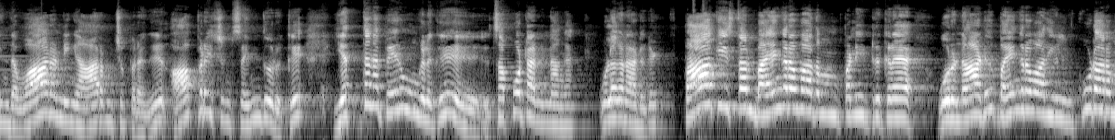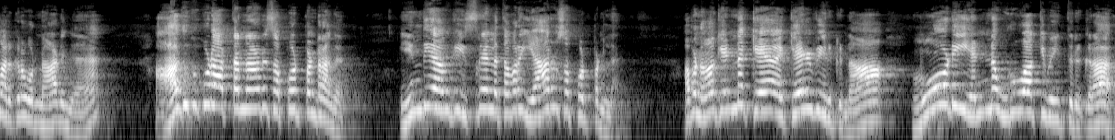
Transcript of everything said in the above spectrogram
இந்த வாரம் நீங்க ஆரம்பிச்ச பிறகு ஆபரேஷன் செந்தூருக்கு எத்தனை பேர் உங்களுக்கு சப்போர்ட்டா நின்னாங்க உலக நாடுகள்? பாகிஸ்தான் பயங்கரவாதம் பண்ணிட்டு இருக்கிற ஒரு நாடு பயங்கரவாதிகளின் கூடாரமா இருக்கிற ஒரு நாடுங்க. அதுக்கு கூட அத்தனை நாடு சப்போர்ட் பண்றாங்க. இந்தியாவுக்கு இஸ்ரேலை தவிர யாரும் சப்போர்ட் பண்ணல. அப்போ நமக்கு என்ன கே கேள்வி இருக்குன்னா மோடி என்ன உருவாக்கி வைத்திருக்கிறார்?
